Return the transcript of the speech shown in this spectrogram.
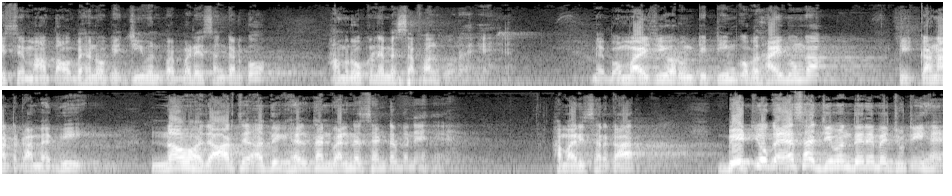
इससे माताओं बहनों के जीवन पर बड़े संकट को हम रोकने में सफल हो रहे हैं। मैं बोम्बाई जी और उनकी टीम को बधाई दूँगा। कि कर्नाटका में भी 9000 से अधिक हेल्थ एंड वेलनेस सेंटर बने हैं। हमारी सरकार बेटियों को ऐसा जीवन देने में जुटी है,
